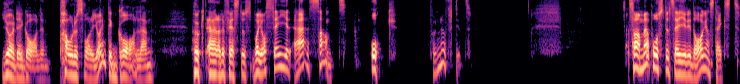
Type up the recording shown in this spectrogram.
gör dig galen. Paulus svarar, jag är inte galen. Högt ärade Festus, vad jag säger är sant och förnuftigt. Samma apostel säger i dagens text,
